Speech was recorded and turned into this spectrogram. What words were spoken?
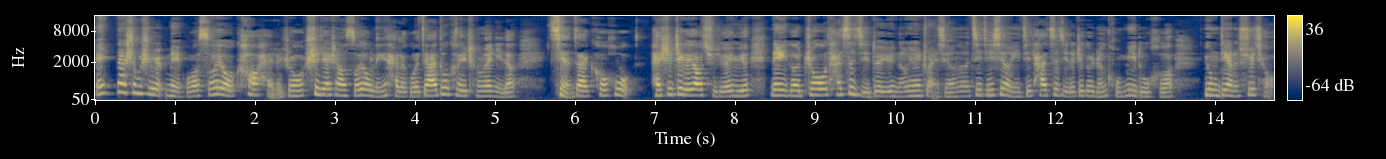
哎，那是不是美国所有靠海的州，世界上所有临海的国家都可以成为你的潜在客户？还是这个要取决于那个州他自己对于能源转型的积极性，以及他自己的这个人口密度和用电的需求。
